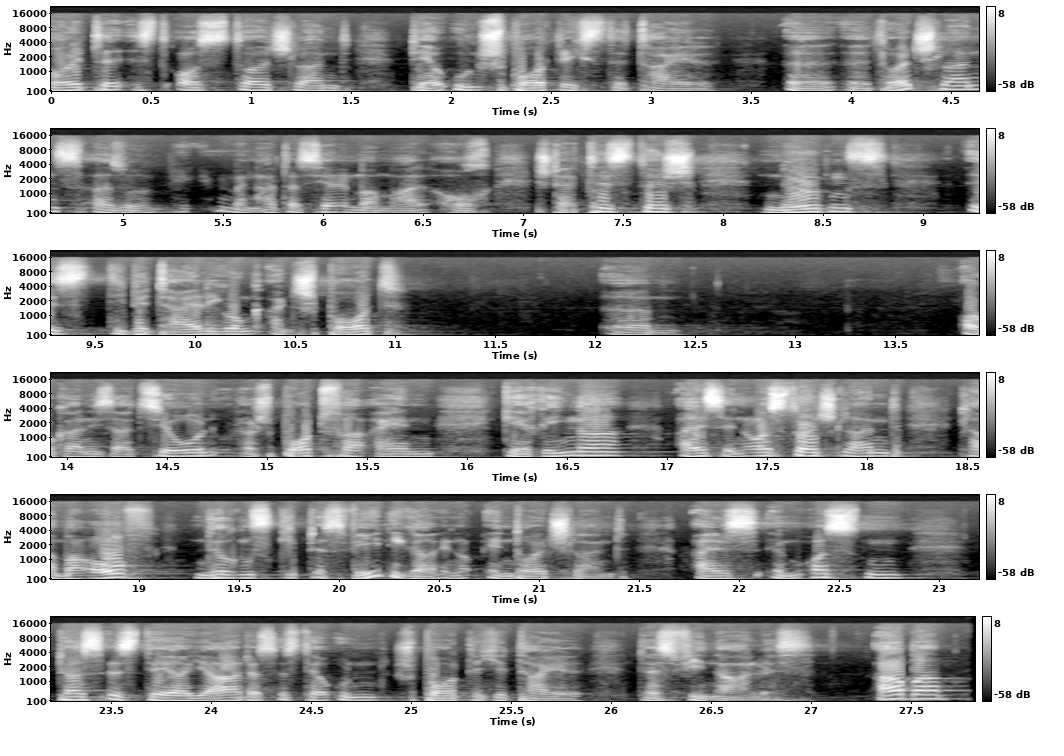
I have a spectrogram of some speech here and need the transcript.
Heute ist Ostdeutschland der unsportlichste Teil äh, äh, Deutschlands. Also man hat das ja immer mal auch statistisch. Nirgends ist die Beteiligung an Sportorganisationen ähm, oder Sportvereinen geringer als in Ostdeutschland. Klammer auf, nirgends gibt es weniger in, in Deutschland als im Osten. Das ist der, ja, das ist der unsportliche Teil des Finales. Aber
